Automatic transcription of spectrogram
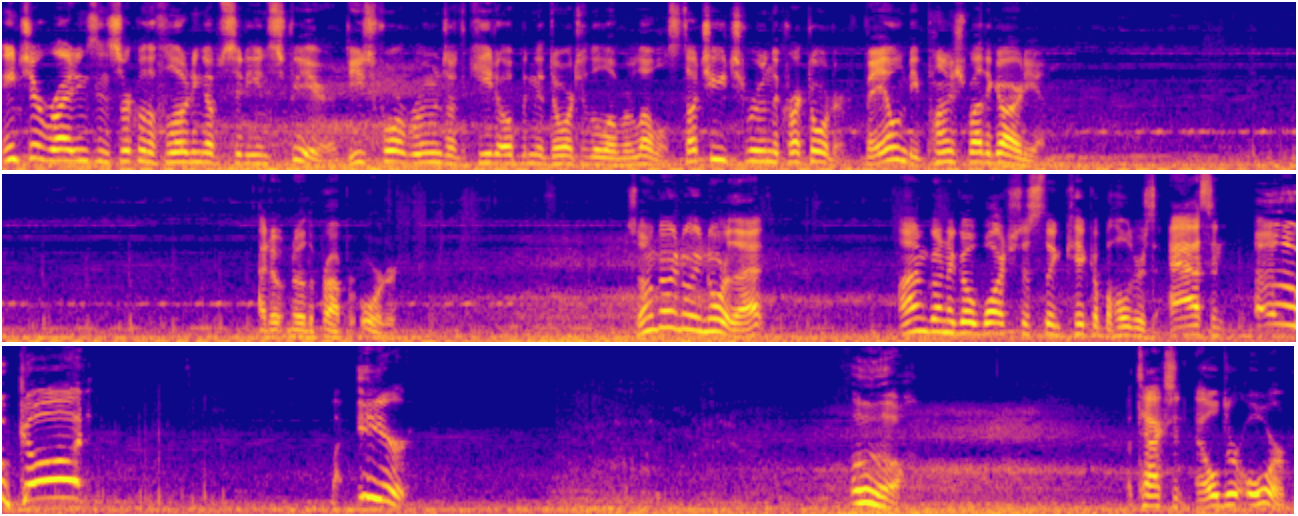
Ancient writings encircle the floating obsidian sphere. These four runes are the key to opening the door to the lower levels. Touch each rune in the correct order. Fail and be punished by the Guardian. I don't know the proper order. So I'm going to ignore that. I'm to go watch this thing kick a beholder's ass and... Oh, God! My ear! Ugh. Attacks an Elder Orb.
